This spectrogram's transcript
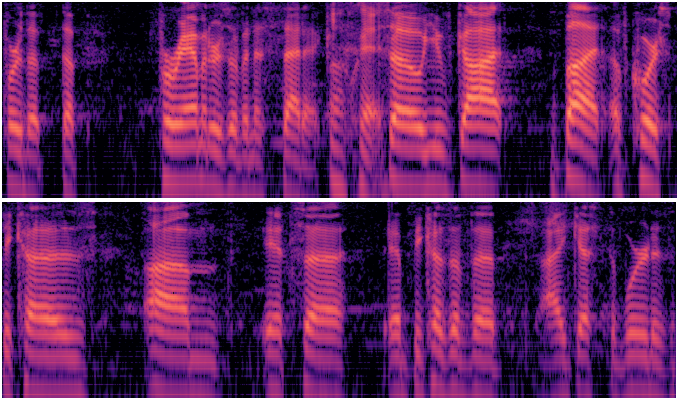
for the, the parameters of an aesthetic. Okay. So you've got, but of course, because um, it's uh, it- because of the, I guess the word is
